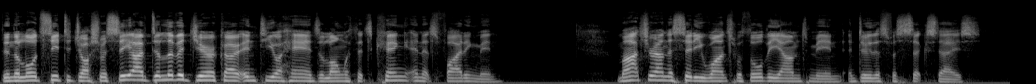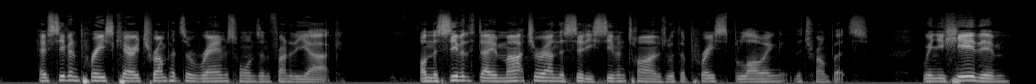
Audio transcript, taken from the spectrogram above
Then the Lord said to Joshua, See, I've delivered Jericho into your hands, along with its king and its fighting men. March around the city once with all the armed men, and do this for six days. Have seven priests carry trumpets of ram's horns in front of the ark. On the seventh day, march around the city seven times with the priests blowing the trumpets. When you hear them,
